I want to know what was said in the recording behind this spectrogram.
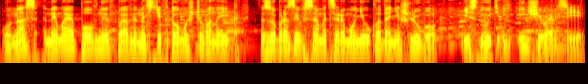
у нас немає повної впевненості в тому, що Ван Ейк зобразив саме церемонію укладання шлюбу. Існують й інші версії.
